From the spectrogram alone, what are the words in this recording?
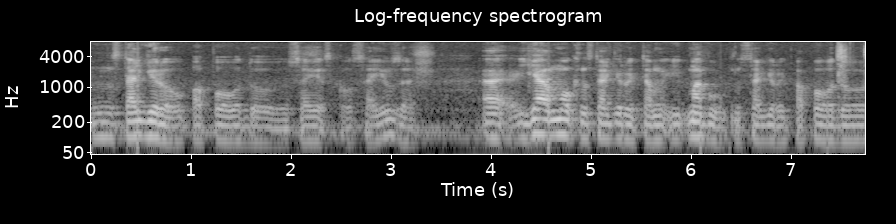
ностальгировал по поводу Советского Союза. Э, я мог ностальгировать там и могу ностальгировать по поводу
